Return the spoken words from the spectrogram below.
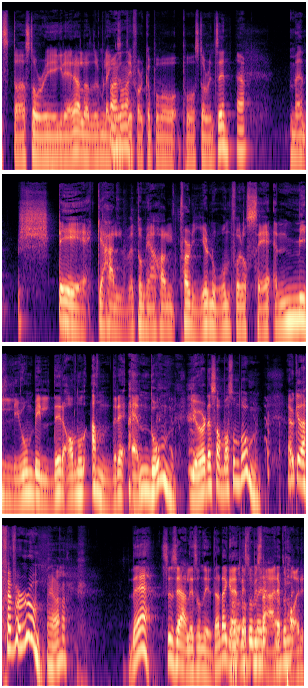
re-insta-story-greier, eller at de legger Ah, sånn, ut de folka på, på storyen sin. Ja. Men steke helvete om jeg følger noen for å se en million bilder av noen andre enn dem gjør det samme som dem. Det er jo ikke derfor jeg følger dem. Ja. Det syns jeg er litt sånn irriterende. Det er greit liksom, hvis det er et par.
